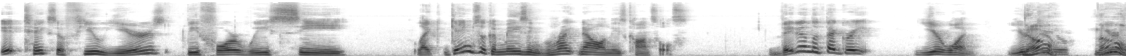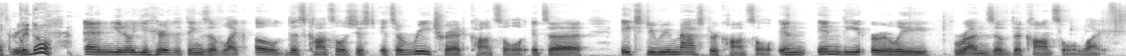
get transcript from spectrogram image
it takes a few years before we see like games look amazing right now on these consoles. They didn't look that great year 1, year No. 2, no, year 3 they don't. and you know you hear the things of like oh this console is just it's a retread console it's a hd remaster console in in the early runs of the console life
